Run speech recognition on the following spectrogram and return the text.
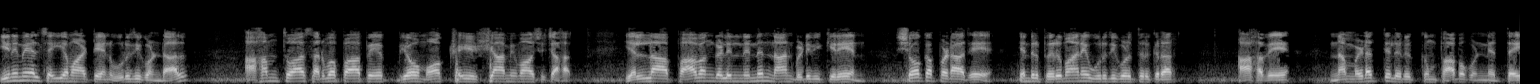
இனிமேல் செய்ய மாட்டேன் உறுதி கொண்டால் அகம் துவா சர்வ பாபேபியோ மோக்ஷயிஷ்யாமி மாசுச்சா எல்லா பாவங்களில் நின்று நான் விடுவிக்கிறேன். சோகப்படாதே என்று பெருமானே உறுதி கொடுத்திருக்கிறார். ஆகவே நம்மிடத்தில் இருக்கும் பாப புண்ணியத்தை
